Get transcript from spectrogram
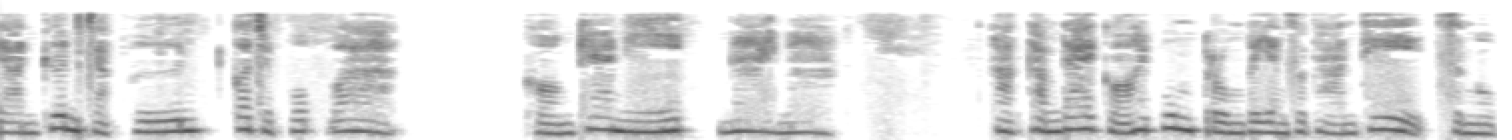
ยานขึ้นจากพื้นก็จะพบว่า ของแค่นี้ง่ายมาก หากทำได้ขอให้พุ่งตรงไปยังสถานที่สงบ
